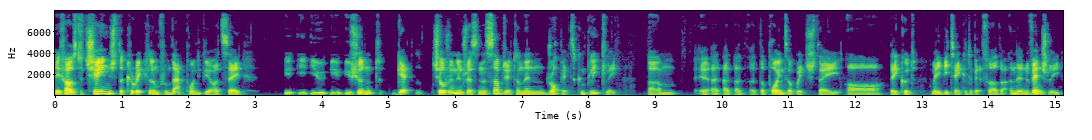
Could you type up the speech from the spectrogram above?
if I was to change the curriculum from that point of view, I'd say you, you, you, you shouldn't get children interested in a subject and then drop it completely um, at, at, at the point at which they are they could maybe take it a bit further and then eventually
